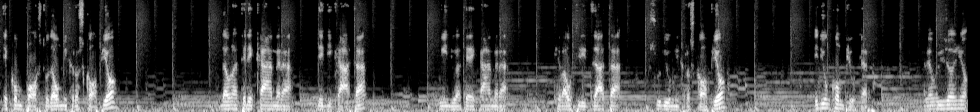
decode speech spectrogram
è composto da un microscopio, da una telecamera dedicata, quindi una telecamera che va utilizzata su di un microscopio e di un computer. Abbiamo bisogno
